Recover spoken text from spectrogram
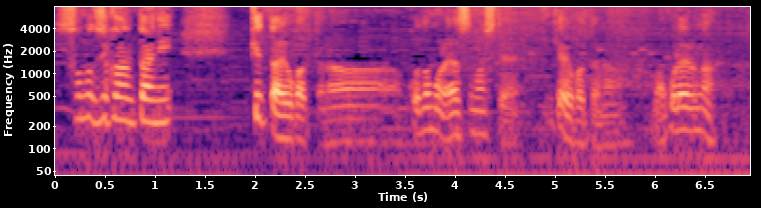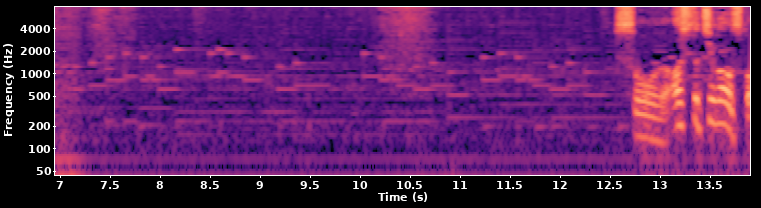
その時間帯に、蹴ったらよかったな。子供ら休まして、行きゃよかったな。怒られるな。そうだ。明日違うんすか？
